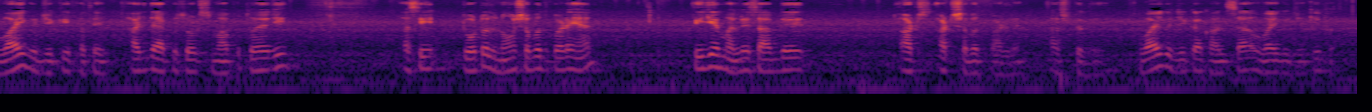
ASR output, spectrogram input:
ਵਾਹਿਗੁਰੂ ਜੀ ਕੀ ਫਤਿਹ। ਅੱਜ ਦਾ ਐਪੀਸੋਡ ਸਮਾਪਤ ਹੋਇਆ ਜੀ। ਅਸੀਂ ਟੋਟਲ 9 ਸ਼ਬਦ ਪੜ੍ਹੇ ਹਨ। ਤੀਜੇ ਮਹੱਲੇ ਸਾਹਿਬ ਦੇ 8 8 ਸ਼ਬਦ ਪੜ੍ਹ ਲਏ। ਅਸ਼ਟਪਦੀ ਵਾਹਿਗੁਰੂ ਜੀ ਕਾ ਖਾਲਸਾ, ਵਾਹਿਗੁਰੂ ਜੀ ਕੀ ਫਤਿਹ।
